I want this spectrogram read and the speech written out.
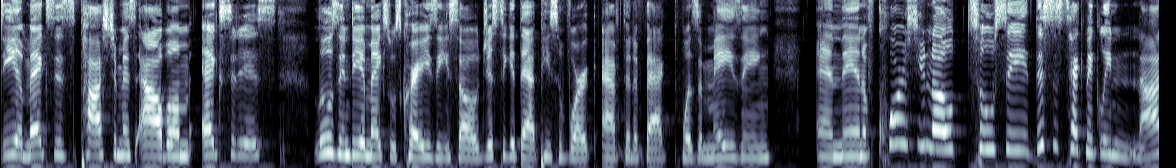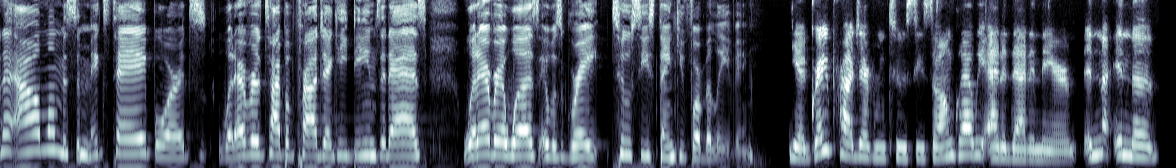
DMX's posthumous album, Exodus. Losing DMX was crazy. So just to get that piece of work after the fact was amazing. And then, of course, you know, Toosii, this is technically not an album, it's a mixtape or it's whatever type of project he deems it as. Whatever it was, it was great. Toosii's Thank You for Believing. Yeah, great project from Toosii. So I'm glad we added that in there. In, in the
